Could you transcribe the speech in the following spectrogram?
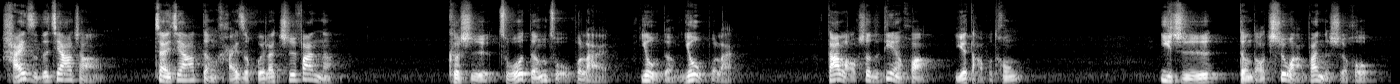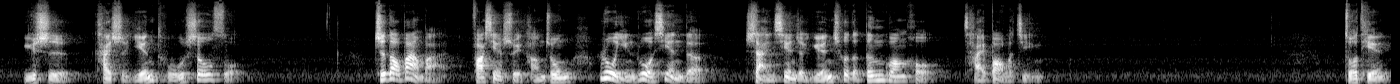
孩子的家长在家等孩子回来吃饭呢。可是左等左不来，右等右不来，打老师的电话也打不通。一直等到吃晚饭的时候，于是开始沿途搜索，直到傍晚发现水塘中若隐若现的闪现着原车的灯光后，才报了警。昨天，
